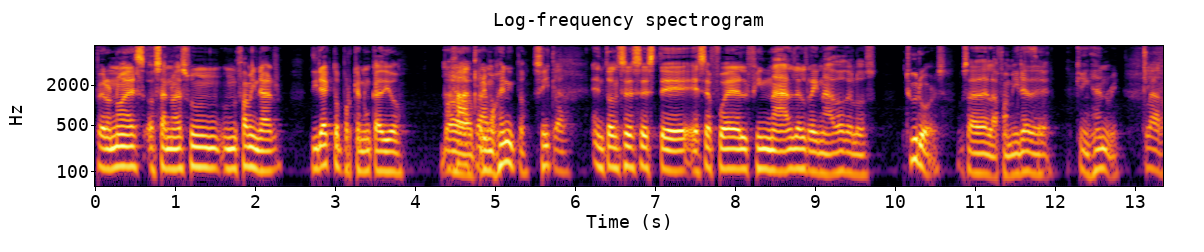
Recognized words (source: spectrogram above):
Pero no es, o sea, no es un, familiar directo porque nunca dio uh, primogénito. Sí, claro. Entonces, este, ese fue el final del reinado de los Tudors, o sea, de la familia de King Henry. Claro.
